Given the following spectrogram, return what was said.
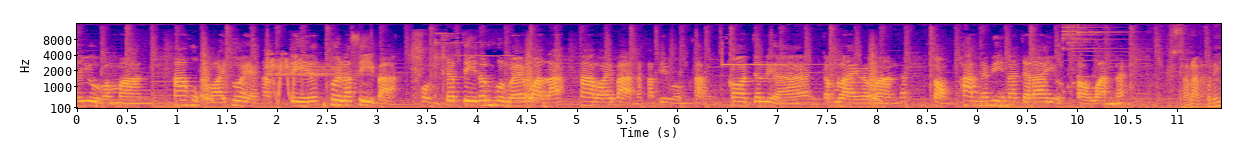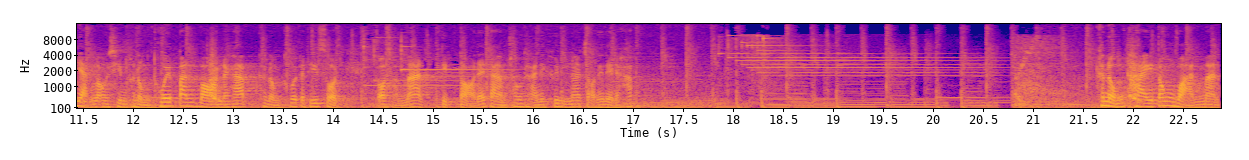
จะอยู่ประมาณ 5 600 ถ้วยอะครับ ตีถ้วยละ 4 บาท ผมจะตีต้นทุนไว้วันละ 500 บาทนะครับที่ผมขายก็จะเหลือกำไรประมาณสัก2,000นะพี่น่าจะได้อยู่ต่อวันนะสำหรับคนที่อยากลองชิมขนมถ้วยปั้นบอลนะครับ ขนมถ้วยกะทิสด ก็สามารถติดต่อได้ตามช่องทางที่ขึ้นหน้าจอได้เลยนะครับ ขนมไทยต้องหวานมัน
